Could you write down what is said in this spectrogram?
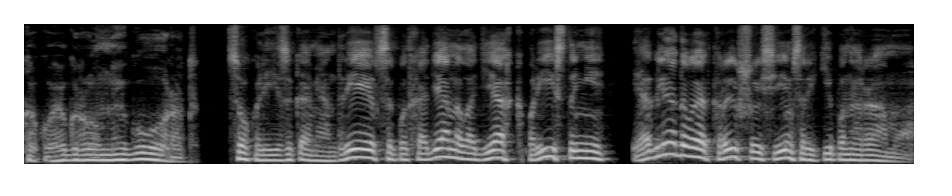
«Какой огромный город!» — цокали языками андреевцы, подходя на ладьях к пристани и оглядывая открывшуюся им с реки панораму.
